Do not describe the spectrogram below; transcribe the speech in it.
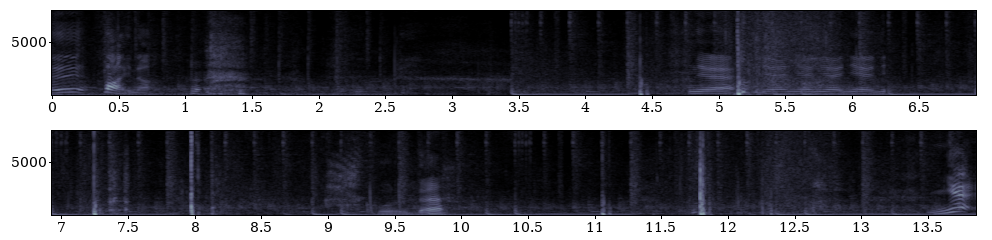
Yy, fajna. Nie, nie, nie, nie, nie, nie. Kurde. Nie!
